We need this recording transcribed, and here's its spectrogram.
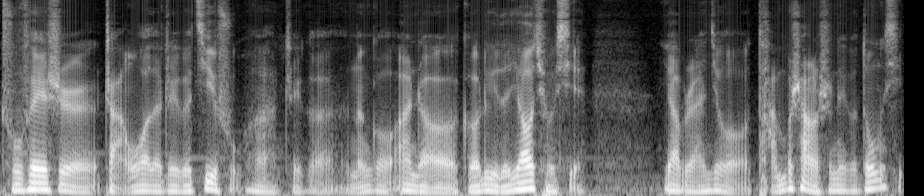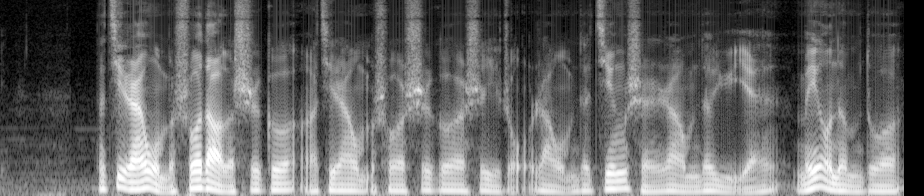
除非是掌握的这个技术啊，这个能够按照格律的要求写，要不然就谈不上是那个东西。那既然我们说到了诗歌啊，既然我们说诗歌是一种让我们的精神、让我们的语言没有那么多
